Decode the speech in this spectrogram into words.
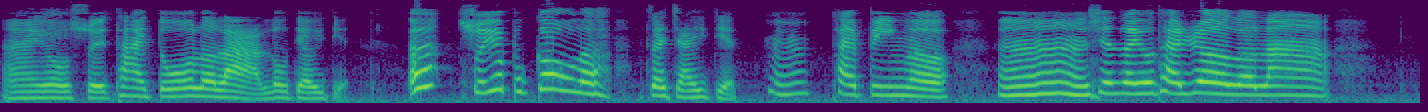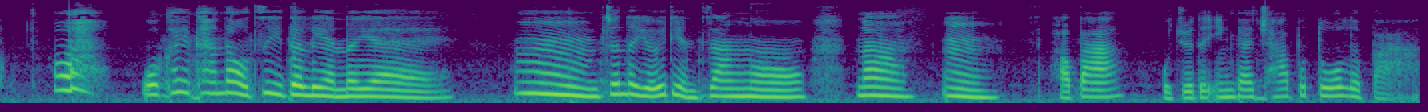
哎呦，水太多了啦，漏掉一点。啊，水又不够了，再加一点。嗯，太冰了。嗯，现在又太热了啦。哦，我可以看到我自己的脸了耶。嗯，真的有一点脏哦。那，嗯，好吧，我觉得应该差不多了吧。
